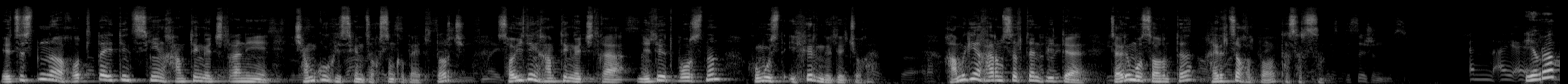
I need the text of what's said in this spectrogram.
Эцэст нь худалдаа эдийн засгийн хамтын ажиллагааны чамгүй хэсэг нь зогсонх байдалд орж, соёлын хамтын ажиллагаа нэлээд буурсан нь хүмүүст ихэр нөлөөлж байгаа. Хамгийн харамсалтай нь бид зарим улс оронтой харилцаа холбоо тасарсан. Европ,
